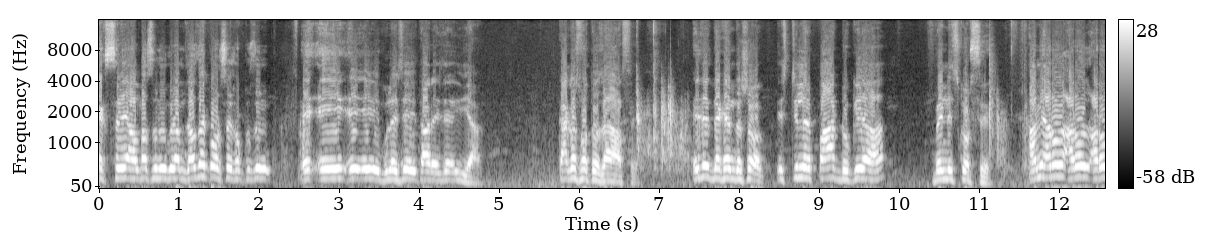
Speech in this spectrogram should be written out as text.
এক্স রে আলট্রাসোনোগ্রাম যা যা করছে সব কিছু এই- এই এই- এইগুলো তার এই যে ইয়া, কাগজপত্র যা আছে। এই যে দেখেন দর্শক, স্টিলের পাট ঢুকিয়া ব্যান্ডেজ করছে। আমি আরও আরও আরও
